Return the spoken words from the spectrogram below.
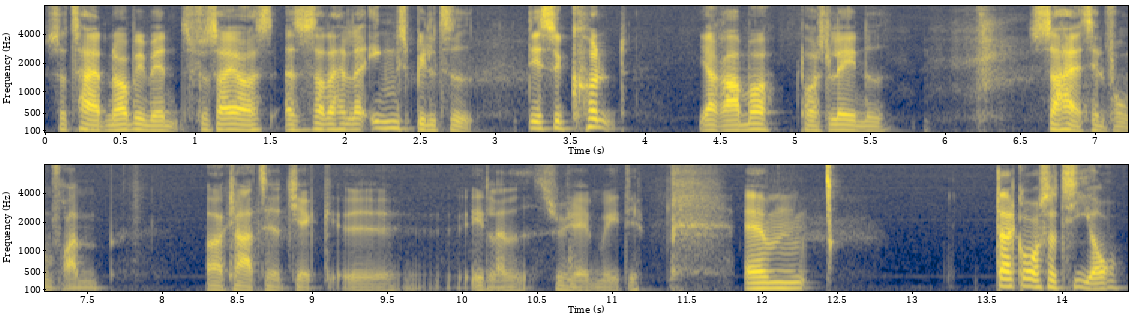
så tager jeg den op imens, for så er, jeg også, altså, så er der heller ingen spiltid. Det sekund, jeg rammer porcelænet, så har jeg telefonen fremme, og er klar til at tjekke øh, et eller andet socialt medie. Øhm, der går så 10 år.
